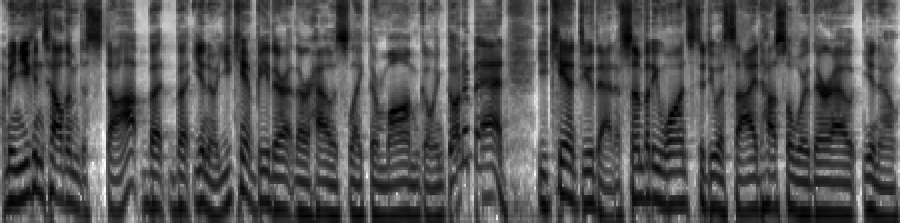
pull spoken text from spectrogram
I mean, you can tell them to stop, but but you know, you can't be there at their house like their mom going, "Go to bed." You can't do that. If somebody wants to do a side hustle where they're out, you know,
